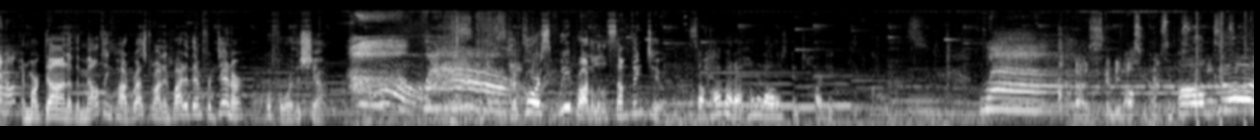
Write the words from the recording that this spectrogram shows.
and And Mark Dunn of the Melting Pot restaurant invited them for dinner before the show. And of course, we brought a little something too. So, how about a $100 in Target gift cards? Wow. Guys, this is gonna be an awesome Christmas. Oh, good!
